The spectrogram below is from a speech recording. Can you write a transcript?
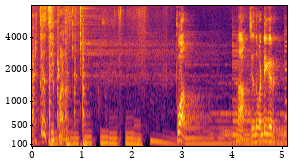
എത്ര ചീപ്പാണ്. പോവാം. ആ ചെന്ന് വണ്ടി കയറി.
